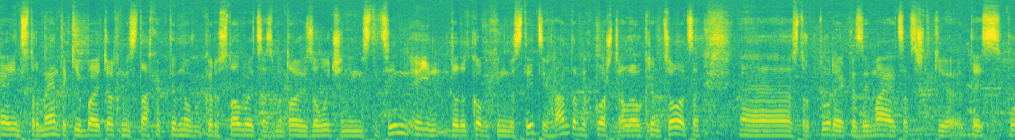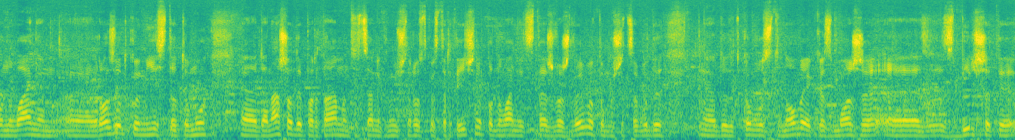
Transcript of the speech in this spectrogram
е, інструмент, який в багатьох містах активно використовується з метою залучення інвестиційних і додаткових інвестицій, грантових коштів. Але окрім цього, це е, структура, яка займається все ж таки десь плануванням е, розвитку міста. Тому е, для нашого департаменту соціально-економічного розвитку стратегічне планування це теж важливо, тому що це буде е, додаткова установа, яка зможе е, збільшити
